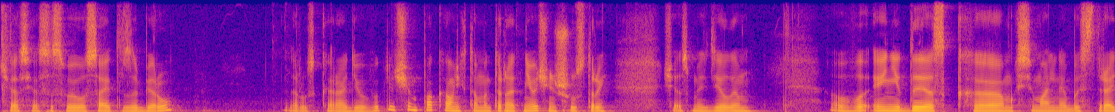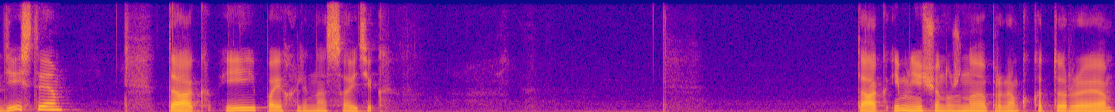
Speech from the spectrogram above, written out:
Сейчас я со своего сайта заберу. Русское радио выключим пока. У них там интернет не очень шустрый. Сейчас мы сделаем в AnyDesk максимальное быстродействие. Так, и поехали на сайтик. Так, и мне еще нужна программку, которая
